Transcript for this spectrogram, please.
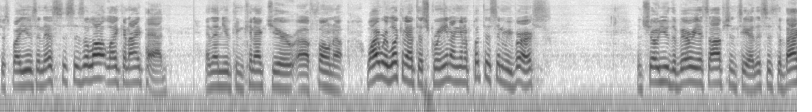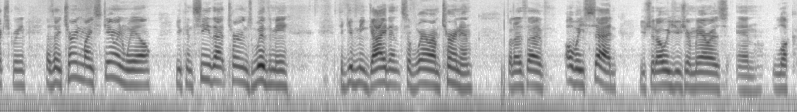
just by using this. This is a lot like an iPad. And then you can connect your uh, phone up. While we're looking at the screen, I'm going to put this in reverse and show you the various options here. This is the back screen. As I turn my steering wheel, you can see that turns with me to give me guidance of where I'm turning. But as I've always said, you should always use your mirrors and look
